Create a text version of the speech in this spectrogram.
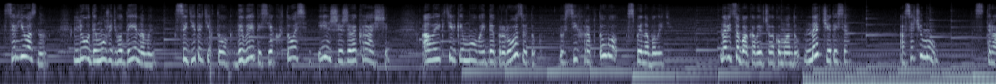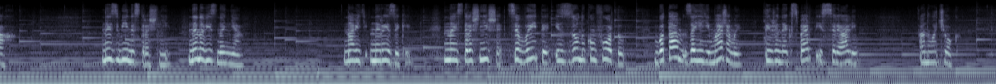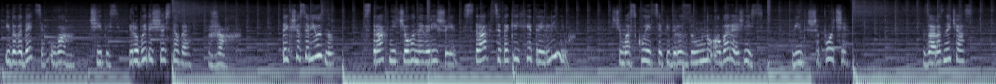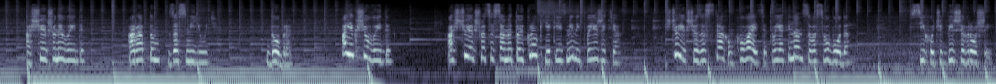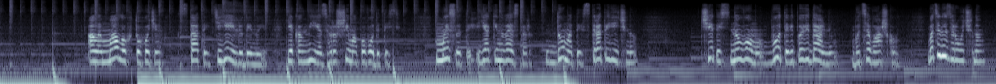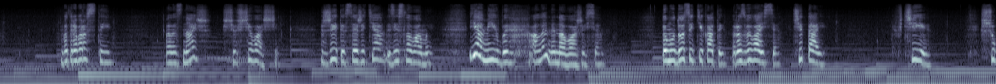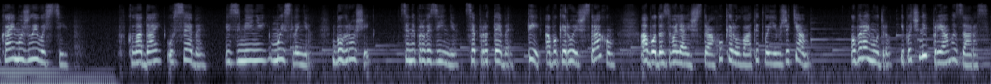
Серйозно, люди можуть годинами сидіти в Тік-Ток, дивитись, як хтось інший живе краще. Але як тільки мова йде про розвиток, у всіх раптово спина болить. Навіть собака вивчила команду не вчитися. А все чому? Страх. Не зміни страшні, не нові знання, навіть не ризики. Найстрашніше це вийти із зони комфорту, бо там, за її межами, ти вже не експерт із серіалів, а новачок. І доведеться, увага, вчитись і робити щось нове жах. Та якщо серйозно, страх нічого не вирішує. Страх це такий хитрий лінюх, що маскується під розумну обережність. Він шепоче. Зараз не час. А що, якщо не вийде? А раптом засміють. Добре. А якщо вийде? А що, якщо це саме той крок, який змінить твоє життя? Що, якщо за страхом ховається твоя фінансова свобода? Всі хочуть більше грошей. Але мало хто хоче стати тією людиною, яка вміє з грошима поводитись, мислити як інвестор, думати стратегічно, вчитись новому, бути відповідальним, бо це важко, бо це незручно, бо треба рости. Але знаєш, що ще важче? Жити все життя зі словами Я міг би, але не наважився. Тому досить тікати, розвивайся, читай, вчи, шукай можливості, вкладай у себе, змінюй мислення, бо гроші це не про везіння, це про тебе. Ти або керуєш страхом, або дозволяєш страху керувати твоїм життям. Обирай мудро і почни прямо зараз.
